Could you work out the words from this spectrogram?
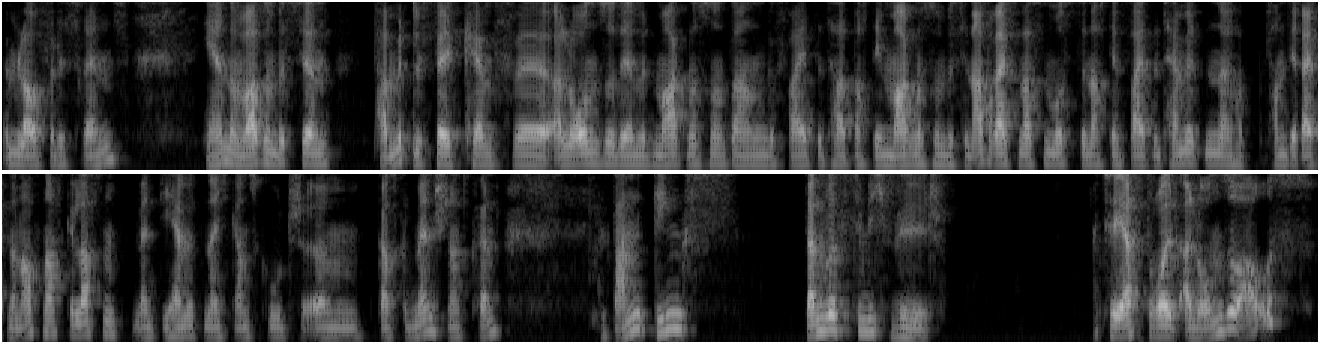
im Laufe des Rennens. Ja, und dann war so ein bisschen ein paar Mittelfeldkämpfe, Alonso, der mit Magnussen und dann gefeitet hat, nachdem Magnussen ein bisschen abreißen lassen musste, nach dem Fight mit Hamilton, da haben die Reifen dann auch nachgelassen, während die Hamilton eigentlich ganz gut, ähm, ganz gut managen hat können. Und dann ging's, dann wird es ziemlich wild Zuerst rollt Alonso aus,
